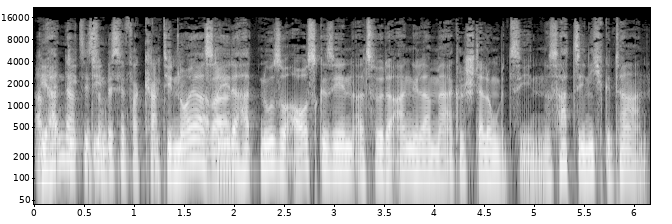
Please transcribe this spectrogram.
am die hat Ende die- hat sie so ein bisschen verkackt. Die Neujahrsrede hat nur so ausgesehen, als würde Angela Merkel Stellung beziehen. Das hat sie nicht getan.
